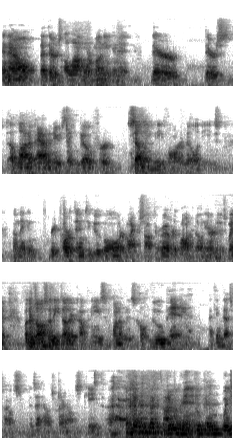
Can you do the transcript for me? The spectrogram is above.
And now that there's a lot more money in it, there, there's a lot of avenues they can go for selling these vulnerabilities. Um, they can report them to Google or Microsoft or whoever the vulnerability alert is with. But there's also these other companies, one of them is called VUPEN. I think that's how it's, is that how it's pronounced, Keith? VUPEN Lupin, which,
